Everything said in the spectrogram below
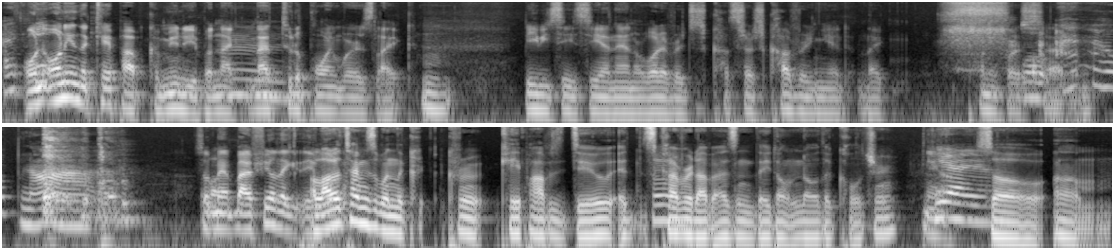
I think, Only, only in the K-pop community, but not not Mm. to the point where it's like Mm. BBC, CNN, or whatever just co- starts covering it like twenty four I, seven. I hope not. So, man, but I feel like A lot of times when the K- K- K-pops do, it's Mm. covered up as in they don't know the culture. yeah. yeah. So, um,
